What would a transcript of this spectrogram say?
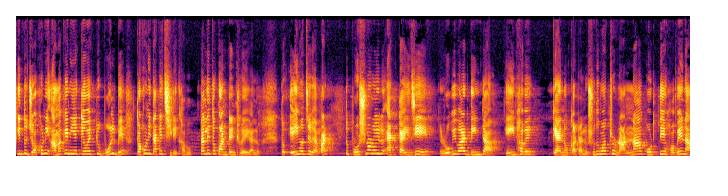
কিন্তু যখনই আমাকে নিয়ে কেউ একটু বলবে, তখনই তাকে ছিঁড়ে খাব। তাহলে তো কন্টেন্ট হয়ে গেল। তো এই হচ্ছে ব্যাপার। তো প্রশ্ন রইল একটাই যে, রবিবার দিনটা এইভাবে কেন কাটালো? শুধুমাত্র রান্না করতে হবে না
